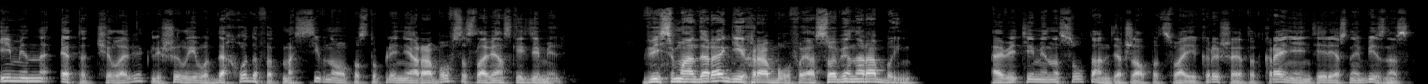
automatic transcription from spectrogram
Именно этот человек лишил его доходов от массивного поступления рабов со славянских земель. Весьма дорогих рабов и особенно рабынь. А ведь именно султан держал под своей крышей этот крайне интересный бизнес,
